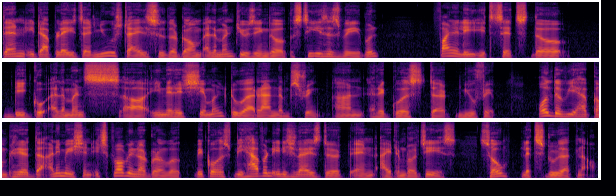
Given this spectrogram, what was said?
Then it applies the new styles to the DOM element using the CSS variable. Finally, it sets the deco elements uh, inner HTML to a random string and requests the new frame. Although we have completed the animation, it's probably not going to work because we haven't initialized it in item.js. So let's do that now.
